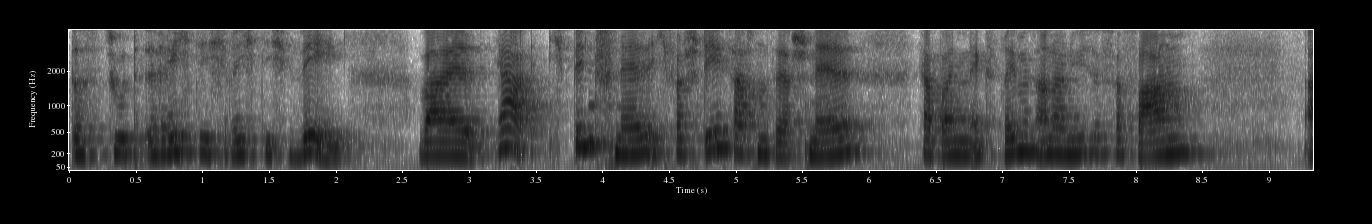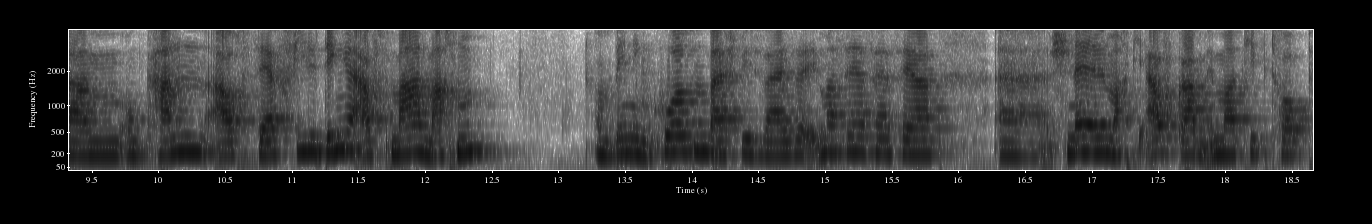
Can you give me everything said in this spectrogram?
das tut richtig, richtig weh. Weil, ja, ich bin schnell, ich verstehe Sachen sehr schnell. Ich habe ein extremes Analyseverfahren ähm, und kann auch sehr viel Dinge aufs Mal machen. Und bin in Kursen beispielsweise immer sehr, sehr, sehr äh, schnell, mache die Aufgaben immer tiptop,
